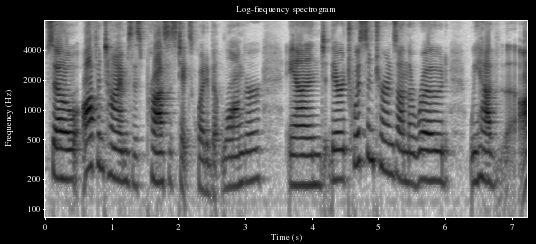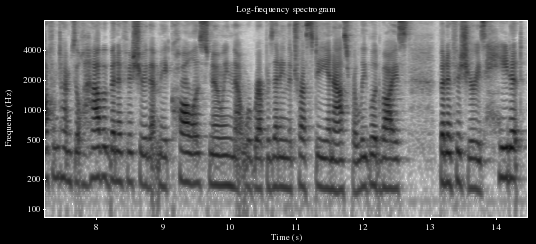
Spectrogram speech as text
So, oftentimes, this process takes quite a bit longer, and there are twists and turns on the road. We have oftentimes you'll have a beneficiary that may call us knowing that we're representing the trustee and ask for legal advice. Beneficiaries hate it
